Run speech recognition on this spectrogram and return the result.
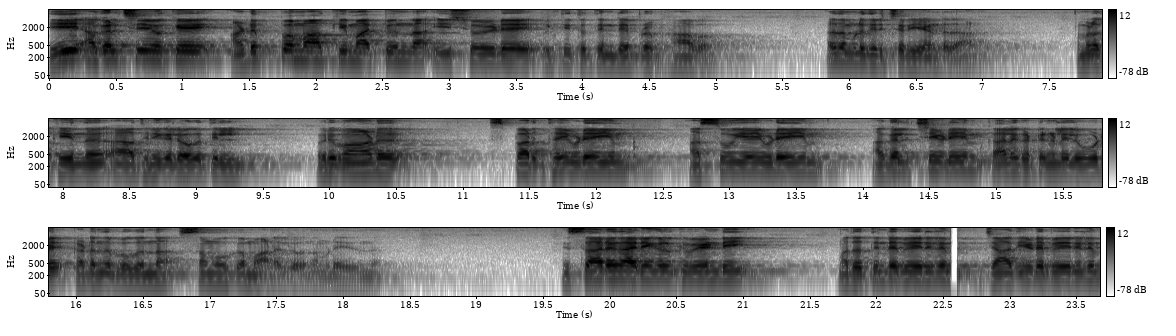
ഈ അകൽച്ചയൊക്കെ അടുപ്പമാക്കി മാറ്റുന്ന ഈശോയുടെ വ്യക്തിത്വത്തിന്റെ പ്രഭാവം. അത് നമ്മൾ തിരിച്ചറിയേണ്ടതാണ്. നമ്മളൊക്കെ ഇന്ന് ആധുനിക ലോകത്തിൽ ഒരുപാട് സ്പർദ്ധയുടെയും അസൂയയുടെയും അകൽച്ചയുടെയും കാലഘട്ടങ്ങളിലൂടെ കടന്നു പോകുന്ന സമൂഹമാണല്ലോ നമ്മുടെ ഇന്ന്. നിസ്സാര കാര്യങ്ങൾക്ക് വേണ്ടി മതത്തിന്റെ പേരിലും ജാതിയുടെ പേരിലും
